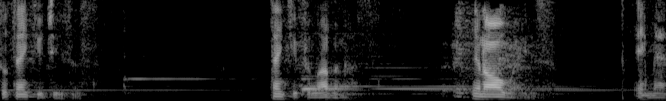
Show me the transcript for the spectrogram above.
So thank you, Jesus. Thank you for loving us in all ways. Amen.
